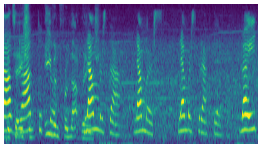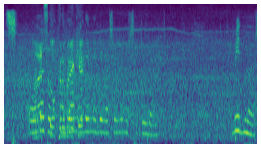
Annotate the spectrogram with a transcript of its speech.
invitation, rahat tuttu. Lammers'da. Lammers. Lammers bıraktı. Laiç. Orada That's not top gonna kontrol make it. edemedi başarılı bir şekilde. Widmer.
